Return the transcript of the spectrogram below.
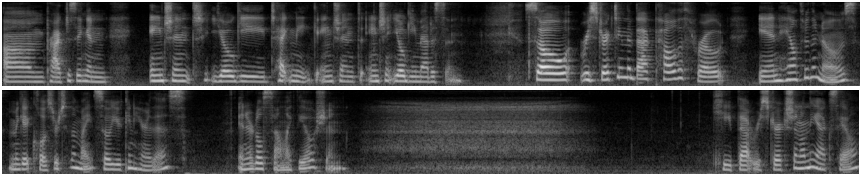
um, practicing an ancient yogi technique, ancient ancient yogi medicine. So, restricting the back paddle of the throat, inhale through the nose. I'm to get closer to the mic so you can hear this, and it'll sound like the ocean. Keep that restriction on the exhale.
